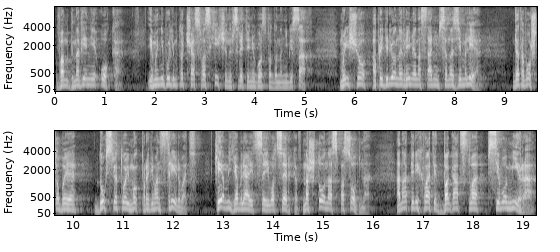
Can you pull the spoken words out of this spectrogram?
во мгновение ока, и мы не будем тот час восхищены встретению Господа на небесах. Мы еще определенное время настанемся на земле для того, чтобы Дух Святой мог продемонстрировать Кем является его церковь? На что она способна? Она перехватит богатство всего мира.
